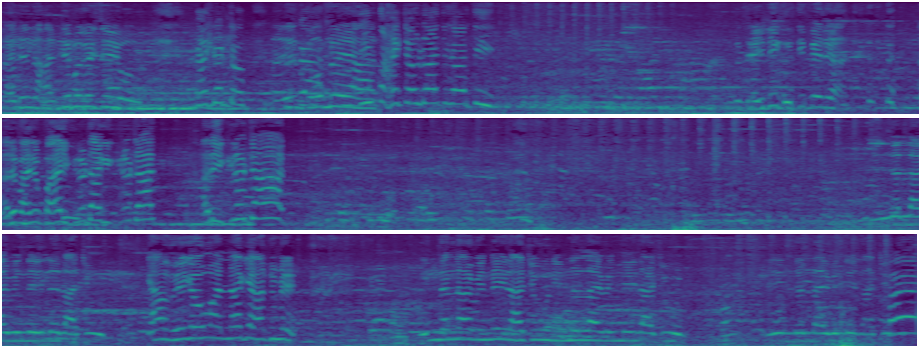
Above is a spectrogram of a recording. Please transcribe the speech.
माझ्या नाते बघायचं मॅग्नेट टॉप अरे पाय ठेवलो आहे तुझ्यावरती किती फेऱ्या अरे भाई पाय इकडे टाक इकडे टाक अरे इकडे टाक राजून क्या होएगा वो अल्लाह के हाथ में इन्नल्लाह विन्नल्लाह राजून इन्नल्लाह विन्नल्लाह राजून इन्नल्लाह विन्नल्लाह राजून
